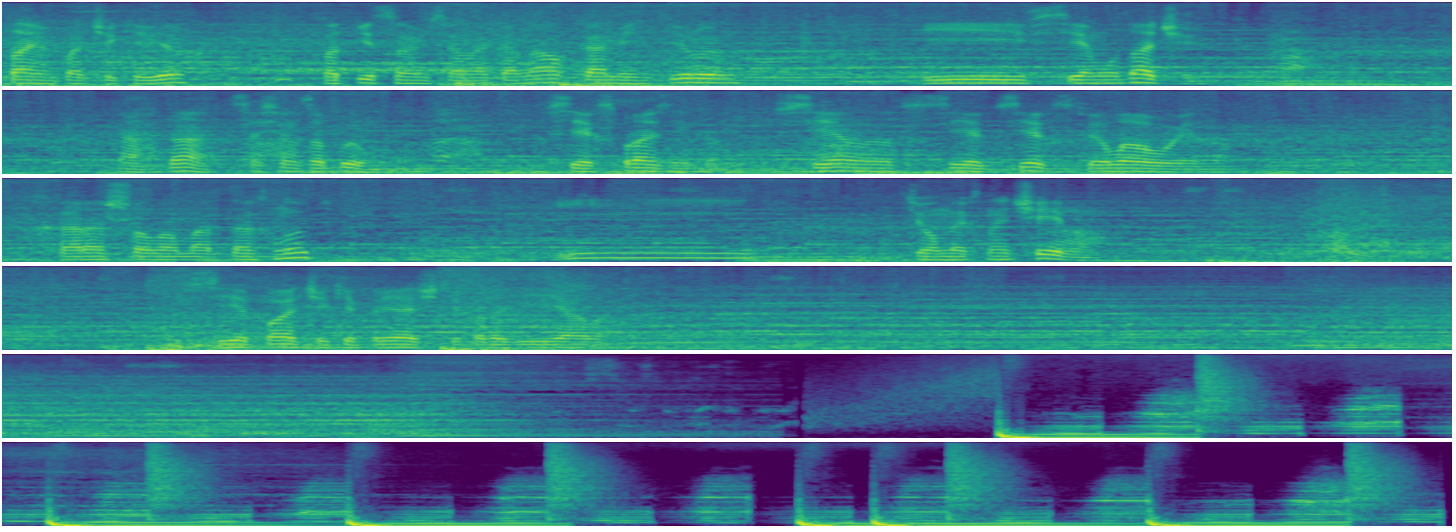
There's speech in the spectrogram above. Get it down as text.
Ставим пальчики вверх. Подписываемся на канал, комментируем. И всем удачи. Ах, да, совсем забыл. Всех с праздником. Всем, всех, всех с Хэллоуином. Хорошо вам отдохнуть. И темных ночей вам. Все пальчики прячьте под одеяло.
